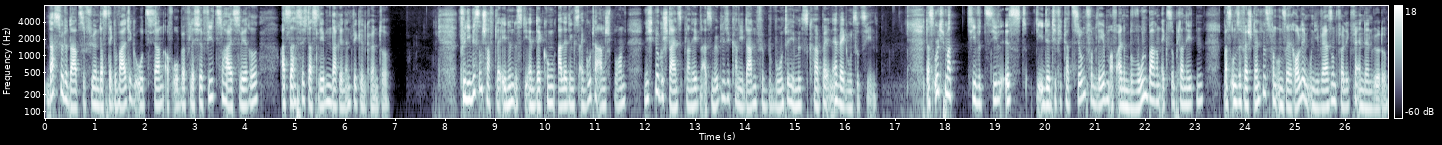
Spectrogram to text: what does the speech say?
Das würde dazu führen, dass der gewaltige Ozean auf Oberfläche viel zu heiß wäre, als dass sich das Leben darin entwickeln könnte. Für die WissenschaftlerInnen ist die Entdeckung allerdings ein guter Ansporn, nicht nur Gesteinsplaneten als mögliche Kandidaten für bewohnte Himmelskörper in Erwägung zu ziehen. Das ultimative Ziel ist die Identifikation von Leben auf einem bewohnbaren Exoplaneten, was unser Verständnis von unserer Rolle im Universum völlig verändern würde.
